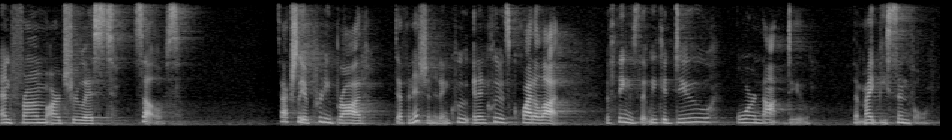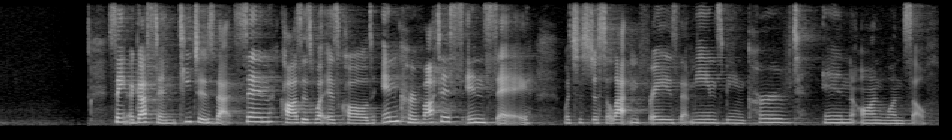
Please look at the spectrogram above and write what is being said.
and from our truest selves. It's actually a pretty broad definition. It, include, it includes quite a lot of things that we could do or not do that might be sinful. St. Augustine teaches that sin causes what is called incurvatus in se, which is just a Latin phrase that means being curved in on oneself.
